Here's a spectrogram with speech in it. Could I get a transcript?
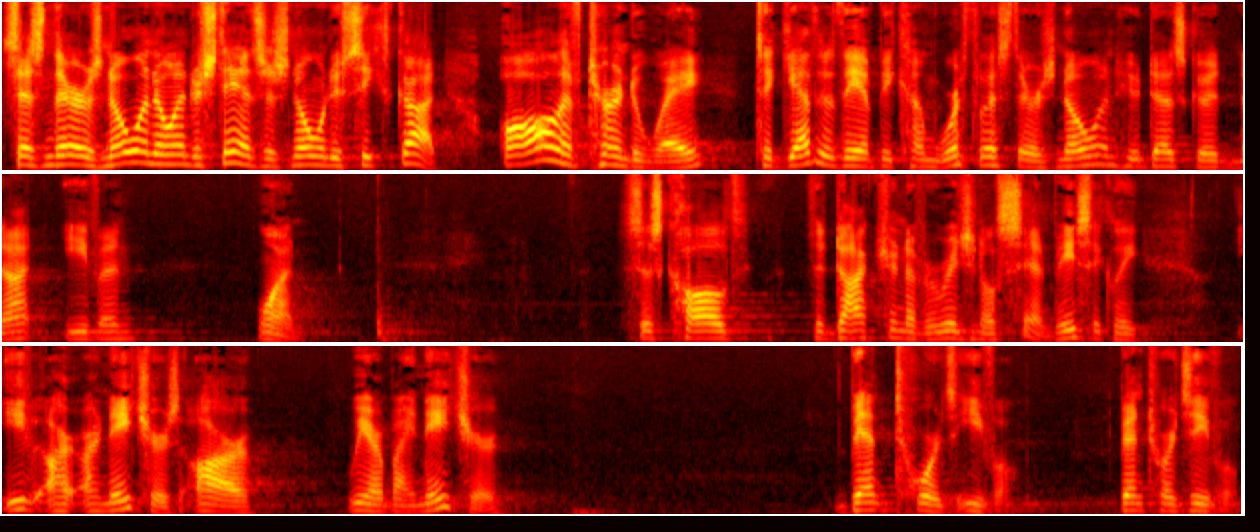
says there is no one who understands, there's no one who seeks God. All have turned away, together they have become worthless. There is no one who does good, not even one. This is called the doctrine of original sin. Basically, our, our natures are, we are by nature bent towards evil. Bent towards evil.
